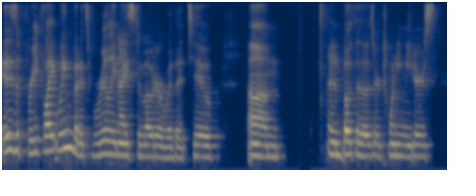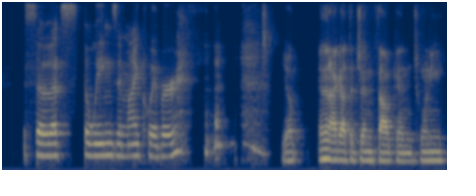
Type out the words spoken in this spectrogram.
it is a free flight wing, but it's really nice to motor with it too. Um, and both of those are 20 meters. So that's the wings in my quiver. Yep. And then I got the Gin Falcon 20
